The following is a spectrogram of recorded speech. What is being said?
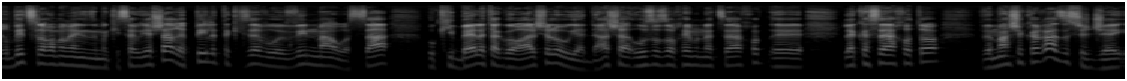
הרביץ לרומן ריינס עם הכיסא, הוא ישר הפיל את הכיסא והוא הבין מה הוא עשה, הוא קיבל את הגורל שלו, הוא ידע שהאוזוז הולכים לנצח, uh, לכסח אותו, ומה שקרה זה שג'יי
